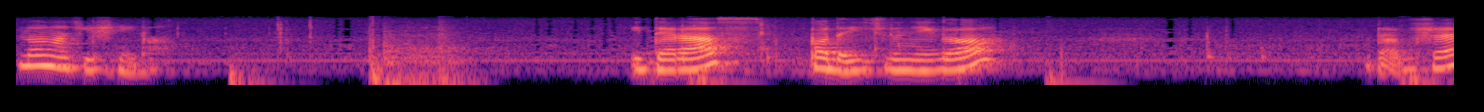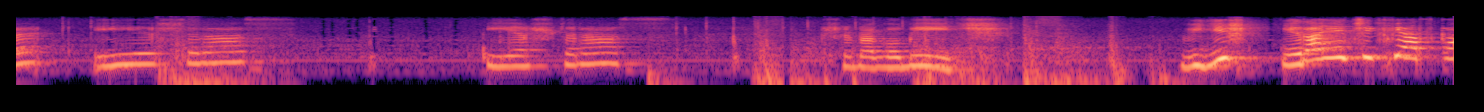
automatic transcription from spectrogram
No naciśnij go. I teraz podejdź do niego. Dobrze. I jeszcze raz. I jeszcze raz. Trzeba go bić. Widzisz? Nie daje ci kwiatka!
